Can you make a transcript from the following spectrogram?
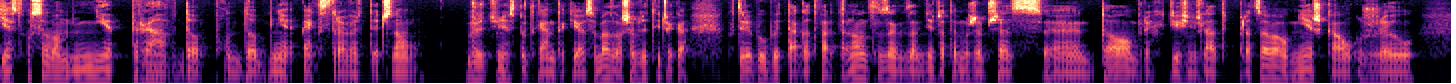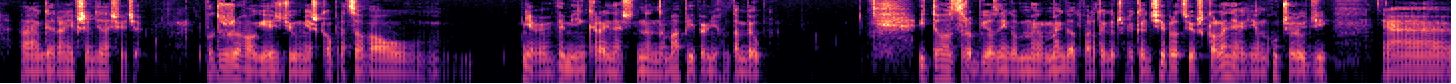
jest osobą nieprawdopodobnie ekstrawertyczną. W życiu nie spotkałem takiej osoby, zwłaszcza Brytyjczyka, który byłby tak otwarty. Ale on to zawdzięcza temu, że przez e, dobrych 10 lat pracował, mieszkał, żył e, generalnie wszędzie na świecie podróżował, jeździł, mieszkał, pracował, nie wiem, wymień kraj na, na mapie i pewnie on tam był. I to zrobiło z niego mega otwartego człowieka. Dzisiaj pracuje w szkoleniach i on uczy ludzi e,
